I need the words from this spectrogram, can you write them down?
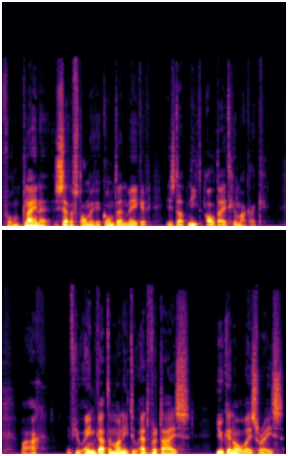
Voor een kleine zelfstandige contentmaker is dat niet altijd gemakkelijk. Maar ach, if you ain't got the money to advertise, you can always raise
